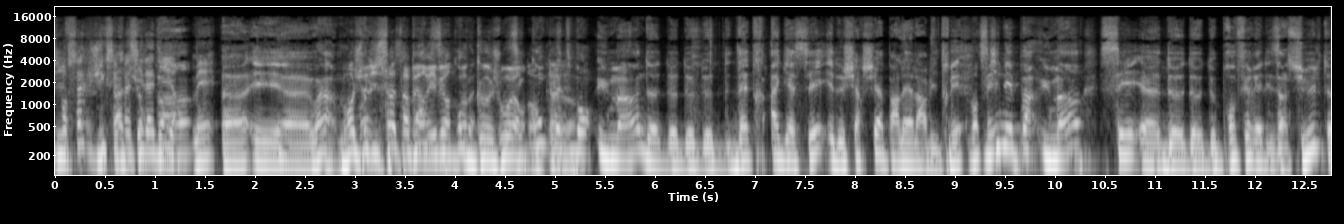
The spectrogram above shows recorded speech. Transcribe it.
C'est pour ça que je dis que c'est facile à dire. Mais Euh, et euh, voilà. Moi, je dis ça, ça m'est arrivé en tant que joueur, C'est euh, complètement humain de de- de- de- d'être agacé et de chercher à parler à l'arbitre. Mais- Ce qui n'est pas humain, c'est euh, de, de, de proférer des insultes,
